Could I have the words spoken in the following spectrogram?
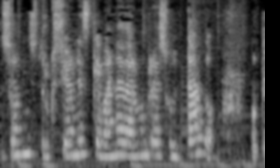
son instrucciones que van a dar un resultado. Ok.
